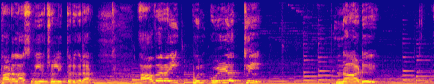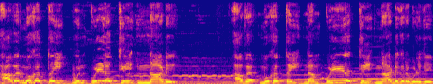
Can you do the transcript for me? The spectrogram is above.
பாடலாசிரியர் சொல்லித் தருகிறார். அவரை உன் உள்ளத்தில் நாடு. அவர் முகத்தை உன் உள்ளத்தில் நாடு. அவர் முகத்தை நம் உள்ளத்தில் நாடுகிற பொழுது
